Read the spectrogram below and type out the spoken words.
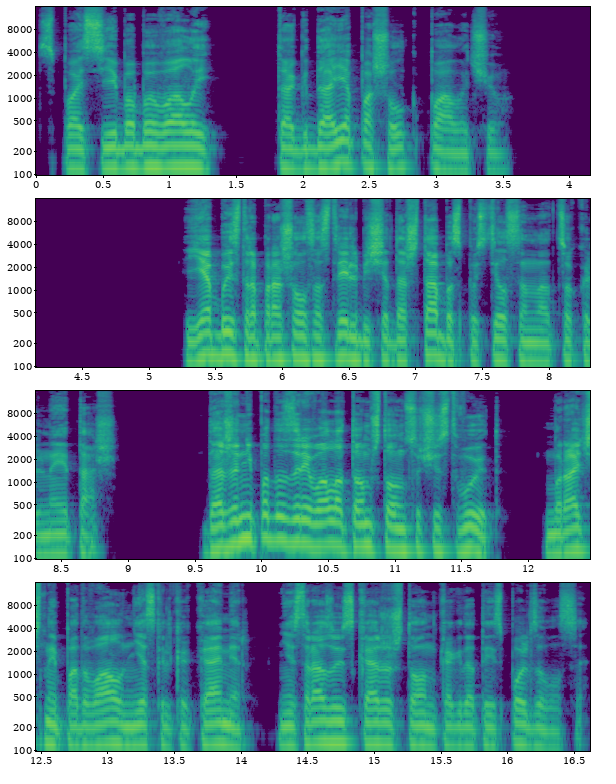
Спасибо, бывалый. Тогда я пошел к Палычу. Я быстро прошел со стрельбища до штаба, спустился на цокольный этаж. Даже не подозревал о том, что он существует. Мрачный подвал, несколько камер, не сразу и скажешь, что он когда-то использовался.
